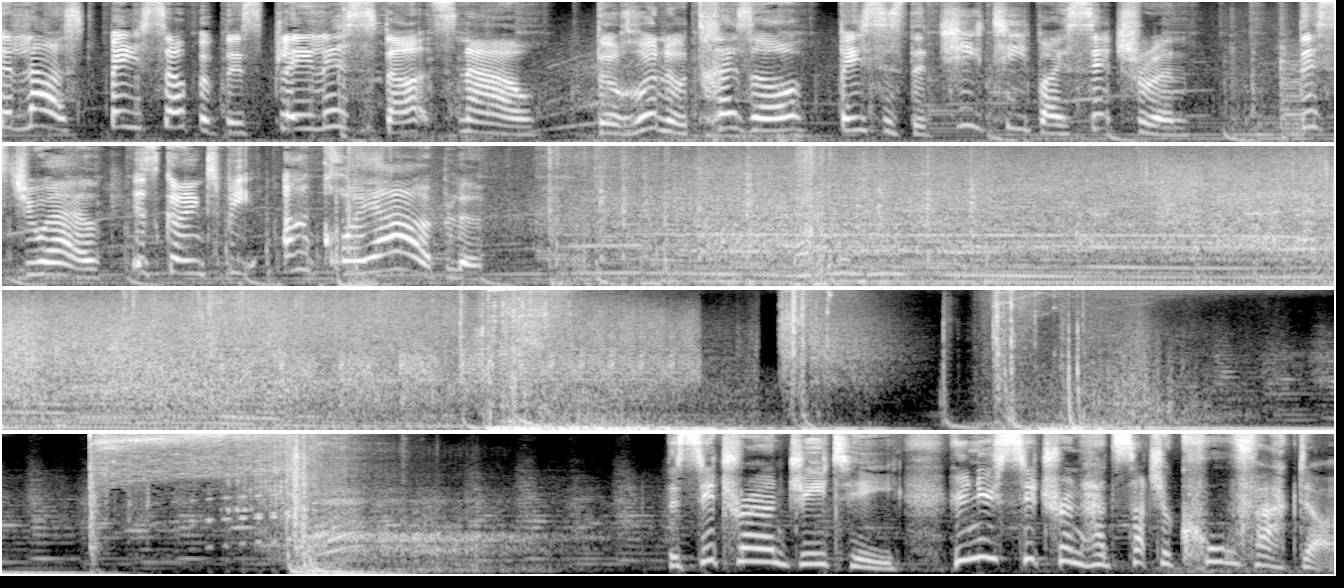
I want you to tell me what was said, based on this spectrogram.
The last face-up of this playlist starts now. The Renault Trezor faces the GT by Citroën. This duel is going to be incroyable. The Citroën GT. Who knew Citroën had such a cool factor?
